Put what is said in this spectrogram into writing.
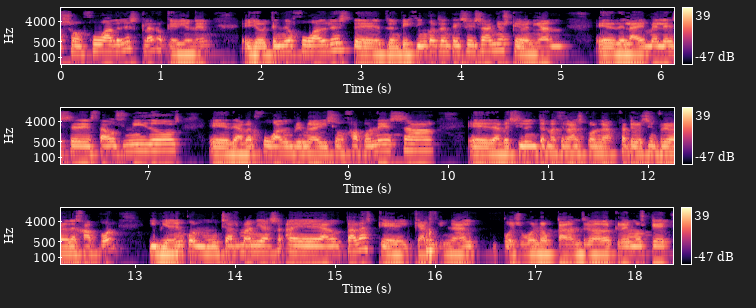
son jugadores, claro, que vienen, eh, yo he tenido jugadores de 35, 36 años que venían eh, de la MLS de Estados Unidos, eh, de haber jugado en primera división japonesa, de haber sido internacionales con las categorías inferiores de Japón y vienen con muchas manías adoptadas que, que, al final, pues bueno, cada entrenador creemos que,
